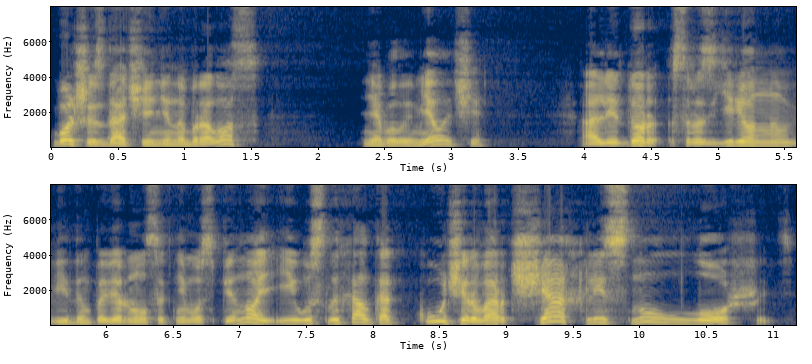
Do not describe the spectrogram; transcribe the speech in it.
Больше сдачи не набралось, не было мелочи. Алидор с разъяренным видом повернулся к нему спиной и услыхал, как кучер ворча хлестнул лошадь.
